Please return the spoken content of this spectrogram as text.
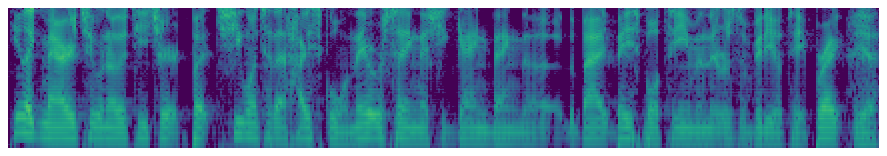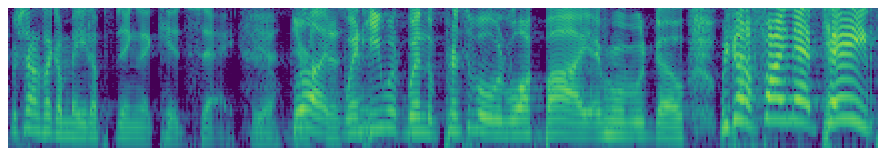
he like married to another teacher, but she went to that high school, and they were saying that she gangbanged the the ba- baseball team, and there was a videotape, right? Yeah. Which sounds like a made up thing that kids say. yeah But when he would, when the principal would walk by, everyone would go, "We gotta find that tape!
